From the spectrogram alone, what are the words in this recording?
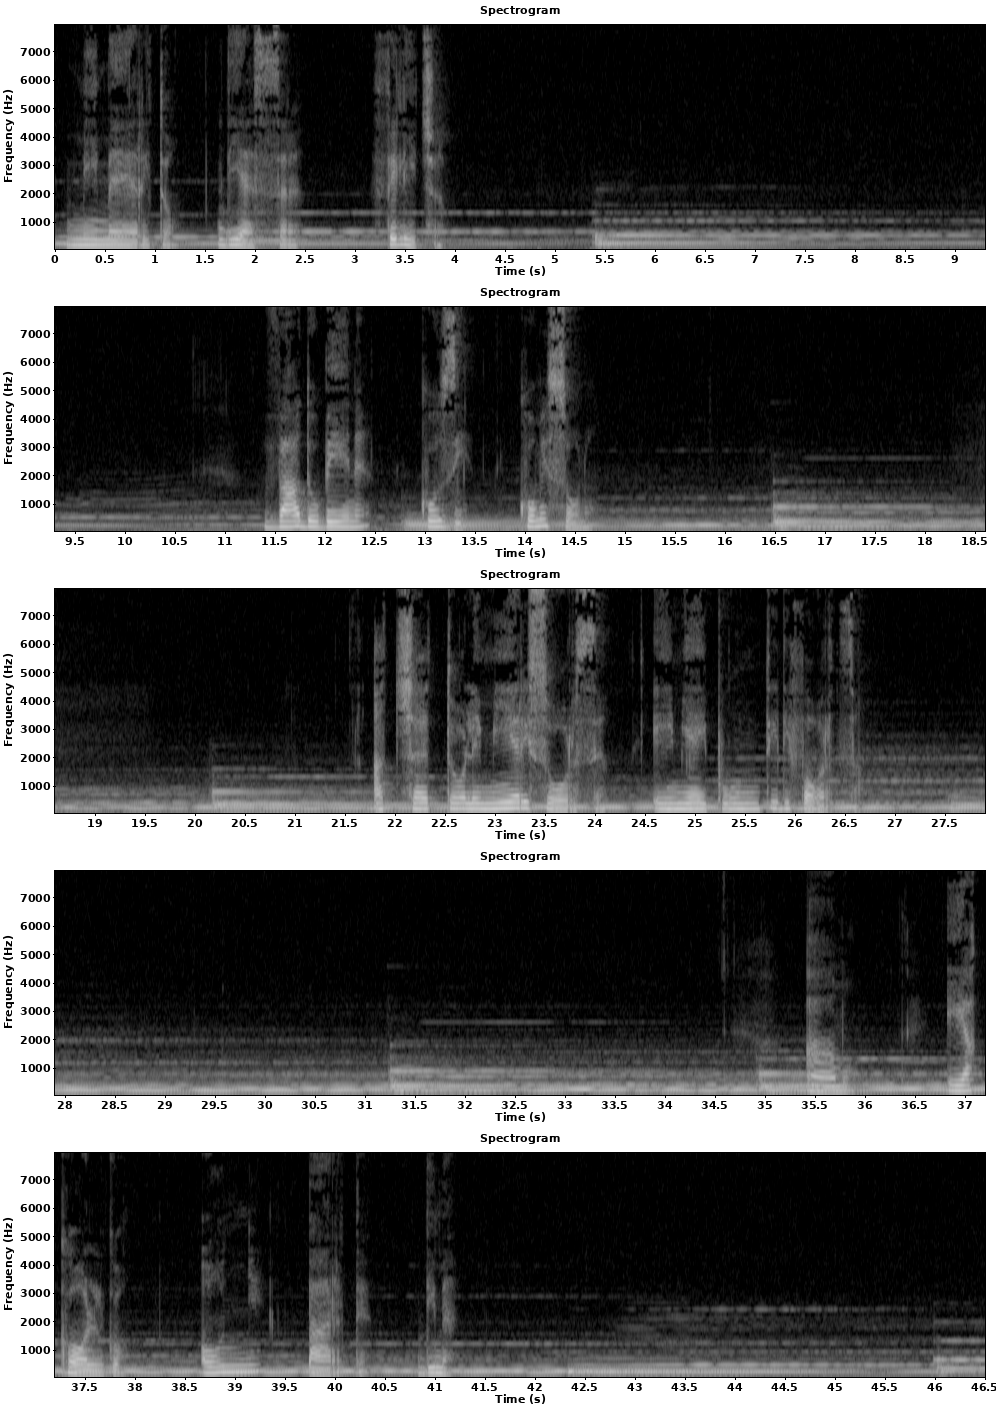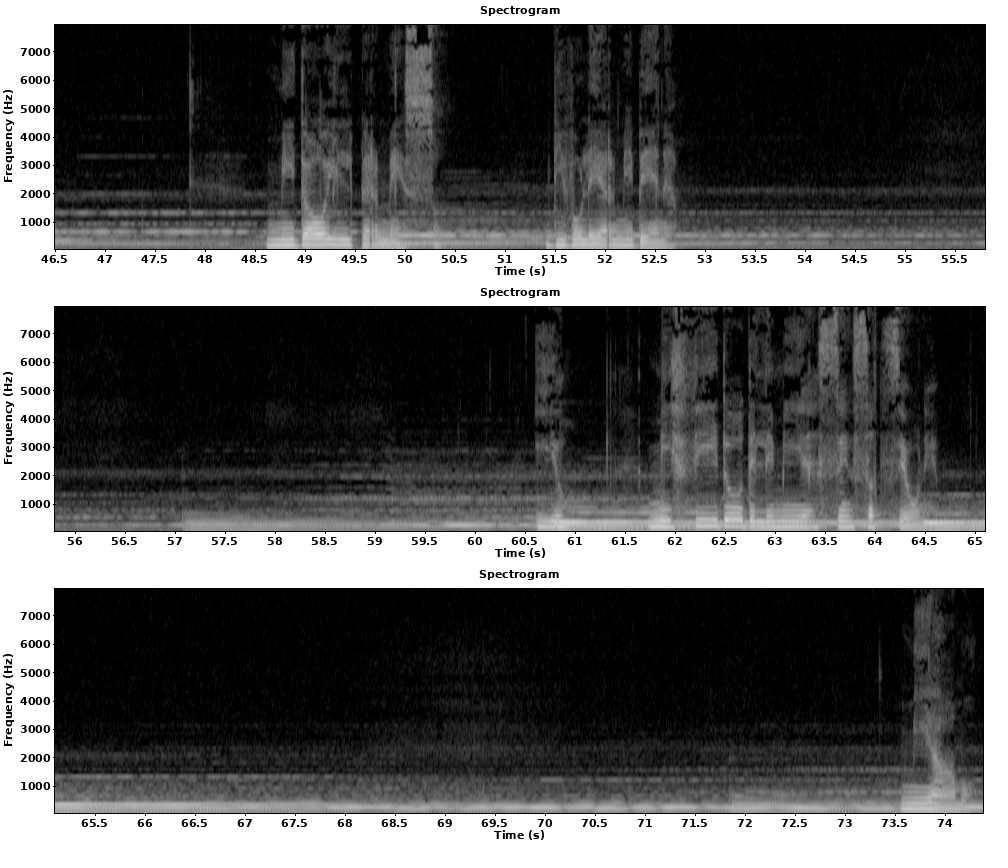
Mi merito di essere felice. Vado bene così come sono. Accetto le mie risorse e i miei punti di forza. Amo e accolgo ogni parte di me. Mi do il permesso di volermi bene. Io mi fido delle mie sensazioni. Mi amo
